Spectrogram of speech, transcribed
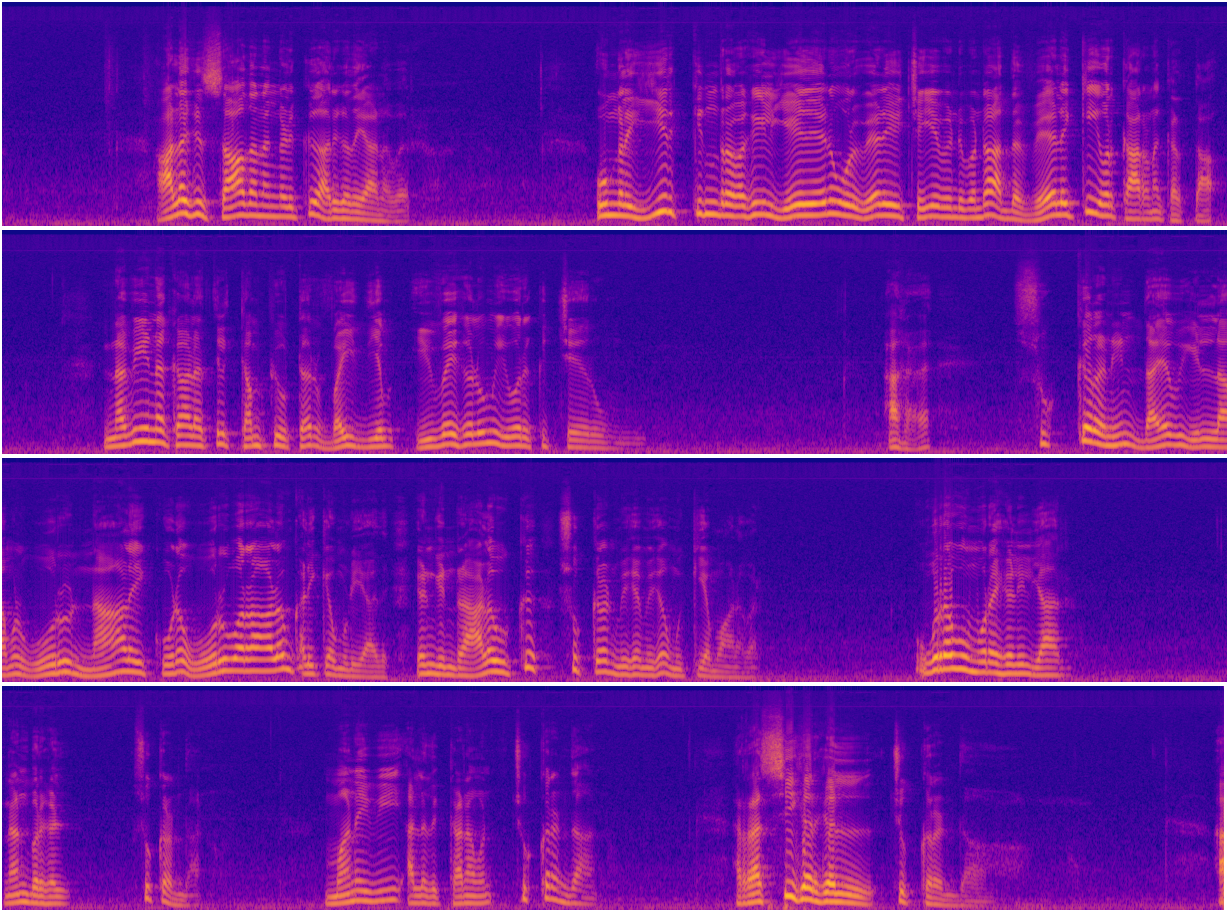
அழகு சாதனங்களுக்கு அருகதையானவர். உங்களை ஈர்க்கின்ற வகையில் ஏதேனும் ஒரு வேலையை செய்ய வேண்டுமென்றால் அந்த வேலைக்கு இவர் காரணக்கர்த்தா. நவீன காலத்தில் கம்ப்யூட்டர் வைத்தியம் இவைகளும் இவருக்கு சேரும். ஆக சுக்கிரனின் தயவு இல்லாமல் ஒரு நாளை கூட ஒருவராலும் கழிக்க முடியாது என்கின்ற அளவுக்கு சுக்கரன் மிக மிக முக்கியமானவர். உறவு முறைகளில் யார்? நண்பர்கள் சுக்கிரன் தான் மனைவி அல்லது கணவன் சுக்கிரன் தான் ரசிகர்கள் சுக்கிரன் தான்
